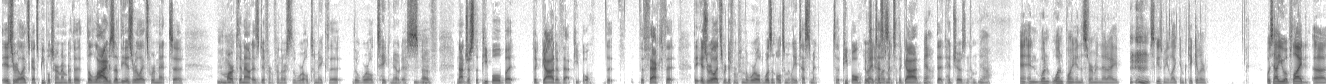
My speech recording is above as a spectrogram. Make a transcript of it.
Israelites, God's people, to remember that the lives of the Israelites were meant to mark them out as different from the rest of the world, to make the the world take notice of not just the people, but the God of that people. The the fact that the Israelites were different from the world wasn't ultimately a testament to the people; it was Right, a testament wasn't. to the God Yeah. that had chosen them. Yeah, and, and one one point in the sermon that I, excuse me, liked in particular was how you applied uh,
